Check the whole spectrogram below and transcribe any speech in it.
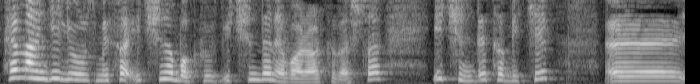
Hemen geliyoruz mesela içine bakıyoruz. İçinde ne var arkadaşlar? İçinde tabii ki e,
